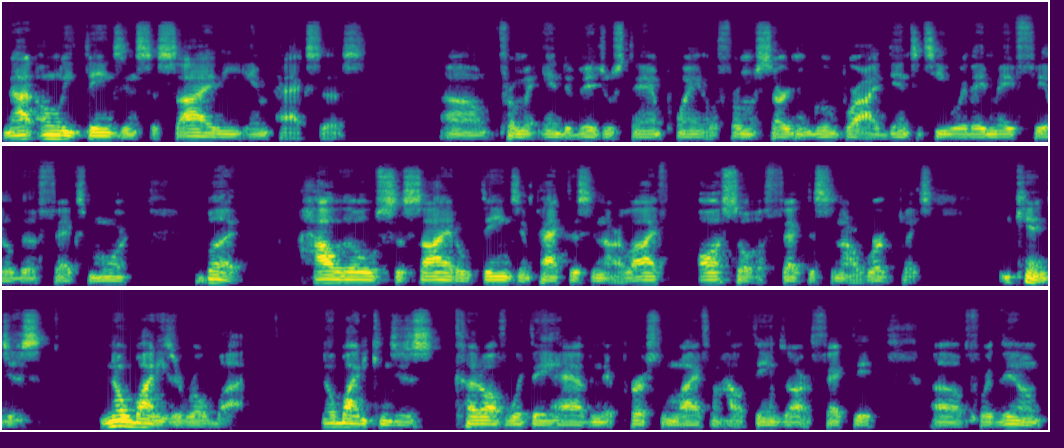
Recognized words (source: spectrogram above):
not only things in society impacts us um, from an individual standpoint or from a certain group or identity where they may feel the effects more, but how those societal things impact us in our life also affect us in our workplace. You can't just, nobody's a robot nobody can just cut off what they have in their personal life and how things are affected uh, for them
